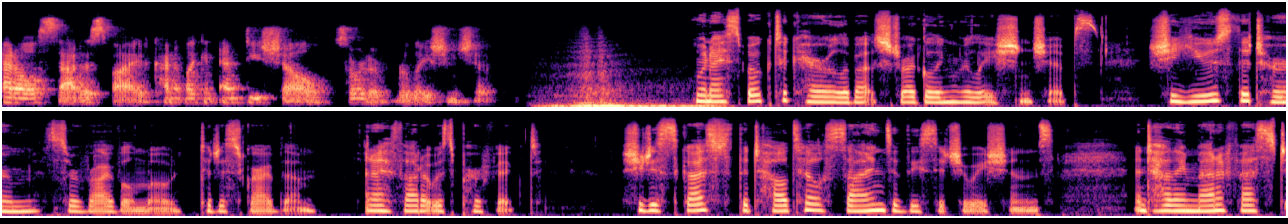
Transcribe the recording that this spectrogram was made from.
at all satisfied, kind of like an empty shell sort of relationship. When I spoke to Carol about struggling relationships, she used the term survival mode to describe them, and I thought it was perfect. She discussed the telltale signs of these situations and how they manifest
